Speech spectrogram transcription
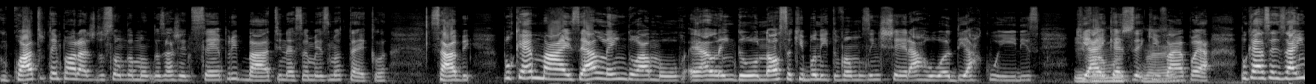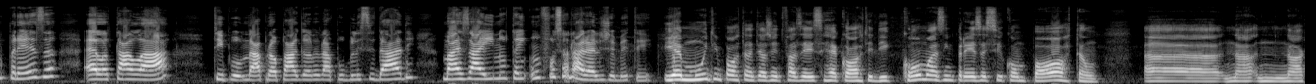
em quatro temporadas do Songamongas, a gente sempre bate nessa mesma tecla, sabe? Porque é mais, é além do amor, é além do, nossa, que bonito, vamos encher a rua de arco-íris, que E aí vamos, quer dizer que né? vai apoiar. Porque às vezes a empresa, ela tá lá, tipo, na propaganda, na publicidade, mas aí não tem um funcionário LGBT. E é muito importante a gente fazer esse recorte de como as empresas se comportam ah, na, na,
